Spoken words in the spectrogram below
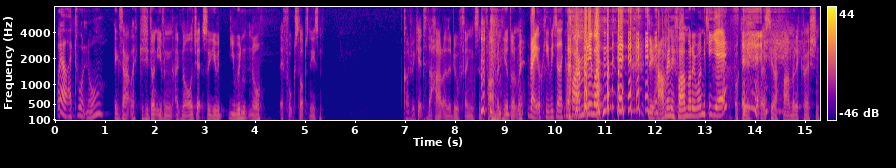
Well, I don't know. Exactly, because you don't even acknowledge it, so you would you wouldn't know if folk stop sneezing. God, we get to the heart of the real things in farming here, don't we? Right, okay, would you like a farmery one? Do you have any farmery ones? yes. Okay, let's hear a farmery question.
